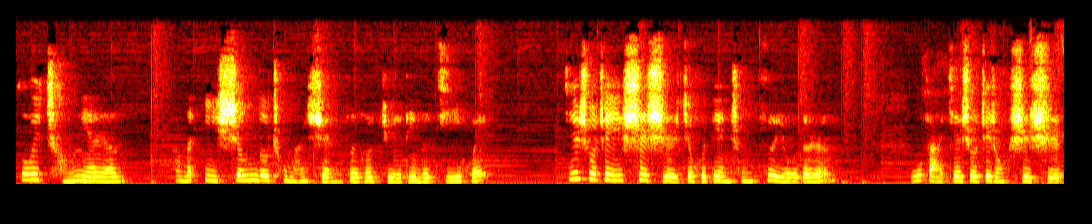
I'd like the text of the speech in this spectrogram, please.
作为成年人，他们一生都充满选择和决定的机会。接受这一事实，就会变成自由的人；无法接受这种事实，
